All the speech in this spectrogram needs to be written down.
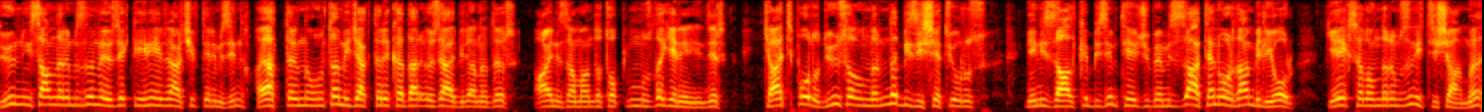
düğün insanlarımızın ve özellikle yeni evlenen çiftlerimizin hayatlarını unutamayacakları kadar özel bir anıdır. Aynı zamanda toplumumuzda geleneğidir. Katipoğlu düğün salonlarında biz işletiyoruz. Deniz halkı bizim tecrübemizi zaten oradan biliyor. Gerek salonlarımızın ihtişamı,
